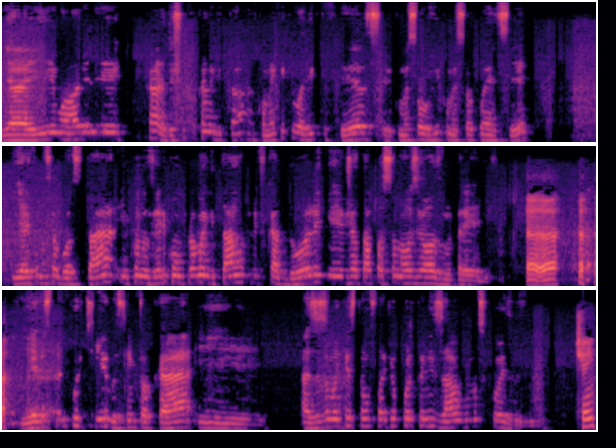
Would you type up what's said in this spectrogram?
E aí, uma hora ele, cara, deixa eu tocar na guitarra, como é que aquilo ali que tu fez? Ele começou a ouvir, começou a conhecer, e aí começou a gostar, e quando veio, ele comprou uma guitarra amplificadora e eu já tava passando Ozzy Osbourne pra ele. Uhum. e eles estão curtindo, sem assim, tocar, e às vezes é uma questão só de oportunizar algumas coisas, né? Sim.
